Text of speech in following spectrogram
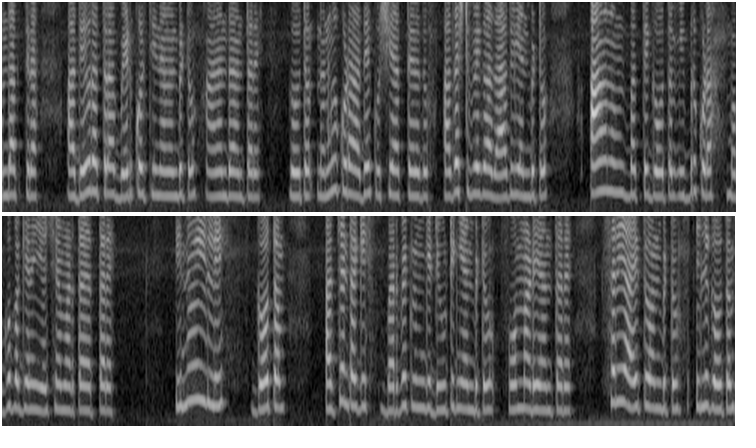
ಒಂದಾಗ್ತೀರಾ? ಆ ದೇವ್ರ ಹತ್ರ ಬೇಡ್ಕೊಳ್ತೀನಿ ನಾನು ಅಂದ್ಬಿಟ್ಟು ಆನಂದ ಅಂತಾರೆ. ಗೌತಮ್, ನನಗೂ ಕೂಡ ಅದೇ ಖುಷಿ ಆಗ್ತಾ ಇರೋದು. ಆದಷ್ಟು ಬೇಗ ಅದಾಗಲಿ ಅಂದ್ಬಿಟ್ಟು ಆನಂದ್ ಮತ್ತು ಗೌತಮ್ ಇಬ್ಬರು ಕೂಡ ಮಗು ಬಗ್ಗೆನೇ ಯೋಚನೆ ಮಾಡ್ತಾ ಇರ್ತಾರೆ. ಇನ್ನೂ ಇಲ್ಲಿ ಗೌತಮ್ ಅರ್ಜೆಂಟಾಗಿ ಬರಬೇಕು ನಿಮಗೆ ಡ್ಯೂಟಿಗೆ ಅಂದ್ಬಿಟ್ಟು, ಫೋನ್ ಮಾಡಿ ಅಂತಾರೆ. ಸರಿ, ಆಯಿತು ಅಂದ್ಬಿಟ್ಟು. ಇಲ್ಲಿ ಗೌತಮ್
